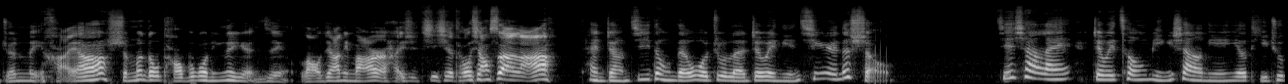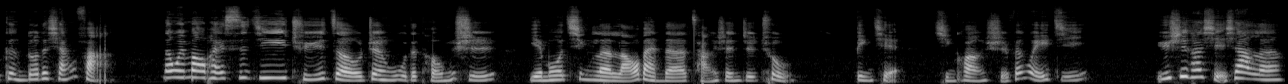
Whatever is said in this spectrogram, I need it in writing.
真厉害啊！什么都逃不过您的眼睛。老加尼玛尔还是弃械投降算了啊！探长激动地握住了这位年轻人的手。接下来，这位聪明少年又提出更多的想法。那位冒牌司机取走证物的同时，也摸清了老板的藏身之处，并且情况十分危急。于是他写下了：“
